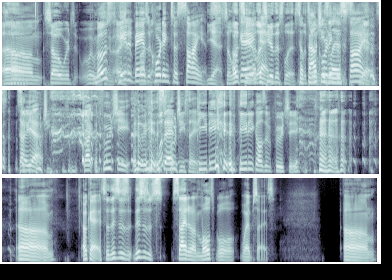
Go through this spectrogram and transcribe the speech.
um, So we're t- what were we most talking about? Oh, hated yeah, bands Bob Dylan. according to science. Yeah. So let's Okay? hear let's Okay. hear this list. So Let's hear Fauci's list. according list. to science. So Dr. yeah, Fucci. Dr. Fucci. who What's said- Fucci saying? PD PD calls him Fucci. um, okay, so this is this is cited on multiple websites, um,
